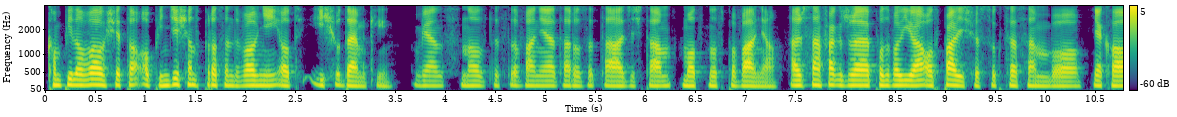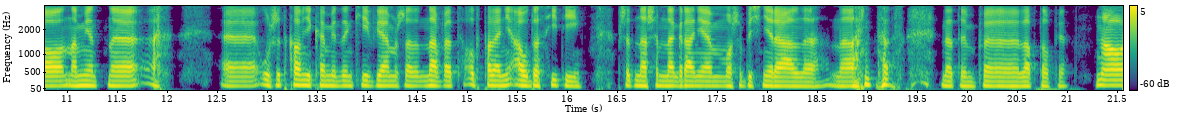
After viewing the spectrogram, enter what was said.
kompilowało się to o 50% wolniej od i7. Więc no zdecydowanie ta rozeta gdzieś tam mocno spowalnia. Ale sam fakt, że pozwoliła odpalić się z sukcesem, bo jako namiętny e, użytkownik M1 wiem, że nawet odpalenie Audacity przed naszym nagraniem może być nierealne na, na, na tym e, laptopie. No,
